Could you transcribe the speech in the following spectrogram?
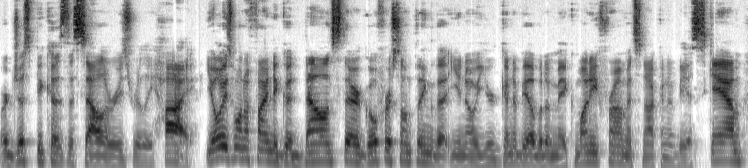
or just because the salary is really high. You always want to find a good balance there. Go for something that you know you're going to be able to make money from. It's not going to be a scam,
